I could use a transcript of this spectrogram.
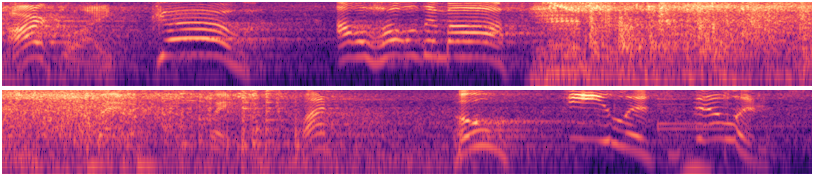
Arclight? Go! I'll hold him off! Wait, wait, what? Who? D-list villains!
